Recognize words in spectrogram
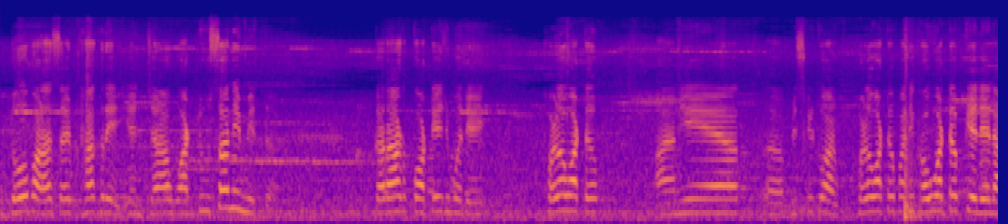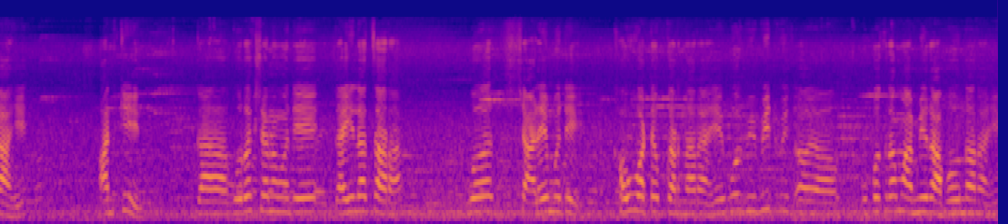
उद्धव बाळासाहेब ठाकरे यांच्या वाढदिवसानिमित्त कराड कॉटेजमध्ये फळं वाटप आणि बिस्किट वा फळं वाटप आणि खाऊ वाटप केलेलं आहे. आणखी गा गोरक्षणामध्ये गाईला चारा व शाळेमध्ये खाऊ वाटप करणार आहे व विविध वि- उपक्रम आम्ही राबवणार आहे.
